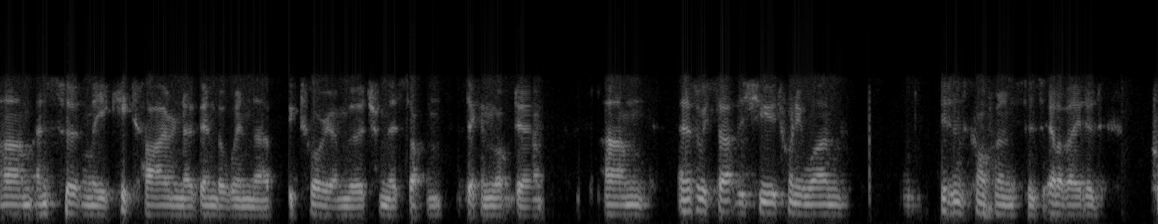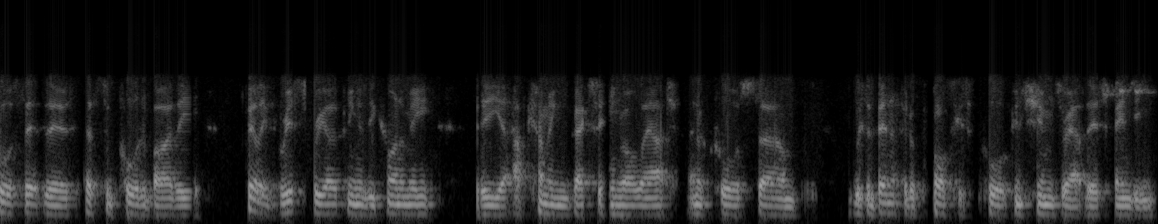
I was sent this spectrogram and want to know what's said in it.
Um, and certainly kicked higher in November when uh, Victoria emerged from their second lockdown. Um, and as we start this year, 21, business confidence is elevated. Of course, that's supported by the fairly brisk reopening of the economy, the uh, upcoming vaccine rollout, and of course, um, with the benefit of policy support, consumers are out there spending.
